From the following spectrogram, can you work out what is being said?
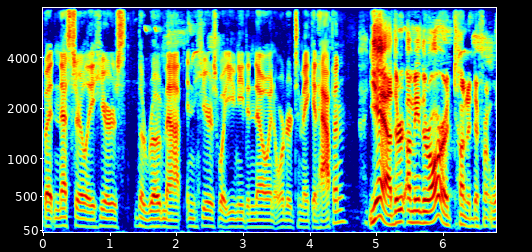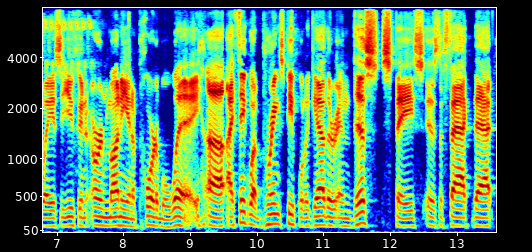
But necessarily, here's the roadmap, and here's what you need to know in order to make it happen. Yeah, there. I mean, there are a ton of different ways that you can earn money in a portable way. Uh, I think what brings people together in this space is the fact that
